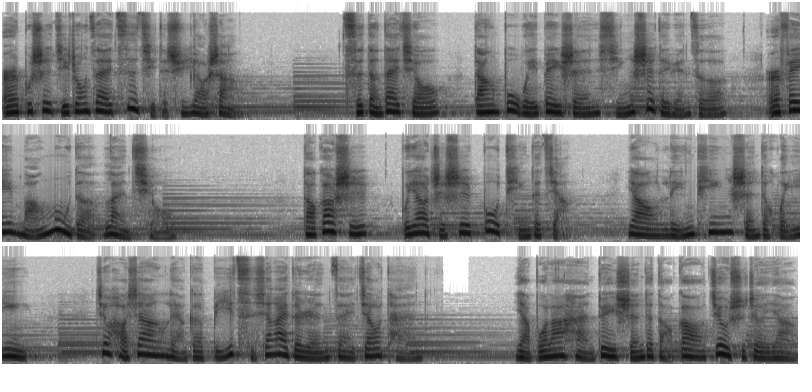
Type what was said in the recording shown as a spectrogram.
而不是集中在自己的需要上。此等待求，当不违背神行事的原则。而非盲目的滥求。祷告时，不要只是不停的讲，要聆听神的回应，就好像两个彼此相爱的人在交谈。亚伯拉罕对神的祷告就是这样。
